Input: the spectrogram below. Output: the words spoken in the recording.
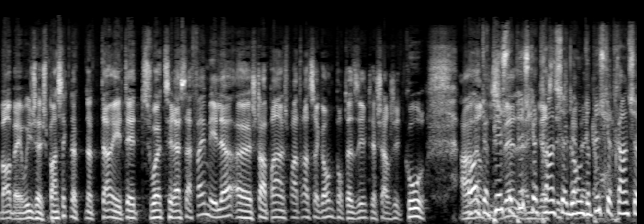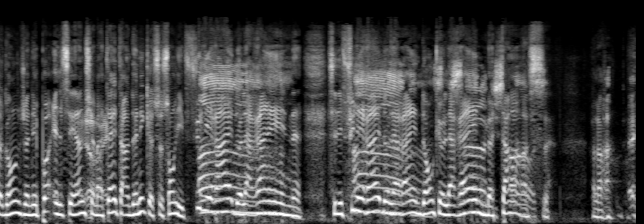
Bon, ben oui, je, je pensais que notre, notre temps était, tu vois, tiré à sa fin, mais là, euh, je t'en prends, je prends 30 secondes pour te dire que le chargé de cours en Ah, arts t'as plus, que 30 l'Université du secondes, t'as plus que on- 30 secondes. Je n'ai pas LCN ce matin, étant donné que ce sont les funérailles Ah. de la reine. C'est les funérailles de la Ah, reine, donc c'est la reine me tasse. Alors, Ben,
